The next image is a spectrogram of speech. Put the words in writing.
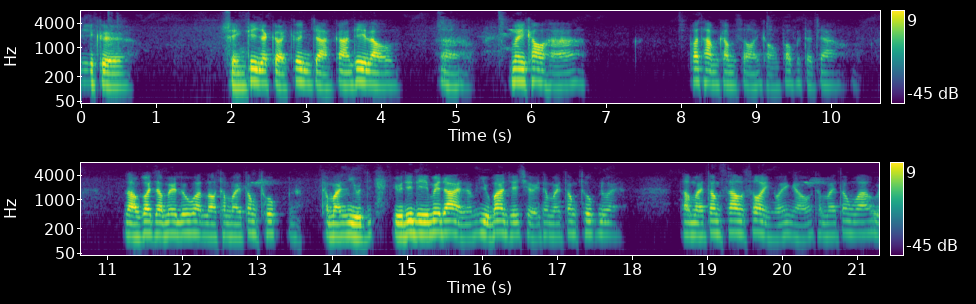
นี่คือสิ่งที่จะเกิดขึ้นจากการที่เราไม่เข้าหา พระธรรมคำสอนของพระพุทธเจ้า เราก็จะไม่รู้ว่าเราทำไมต้องทุกข์ทำไมอยู่อยู่ดีๆ ไม่ได้นะอยู่บ้านเฉยๆทำไมต้องทุกข์ด้วย ทำไมต้องเศร้าส้อยหงอยเหงาทำไมต้องว้าเหว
